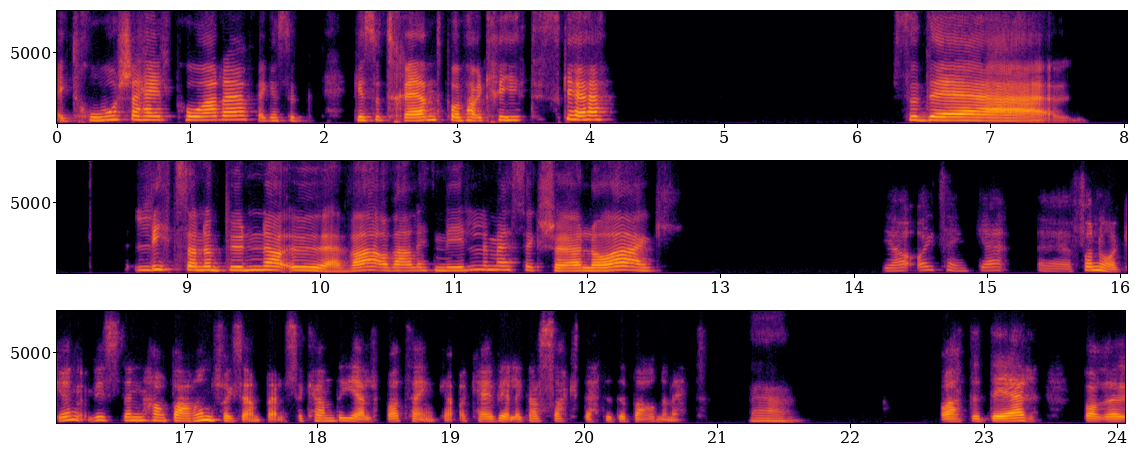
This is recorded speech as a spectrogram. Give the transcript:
Jeg tror ikke helt på det, for jeg er så, jeg er så trent på å være kritiske. Så det litt sånn å begynne å øve og være litt mild med seg sjøl òg. Ja, og jeg tenker eh, for noen, hvis en har barn f.eks., så kan det hjelpe å tenke OK, vil jeg ha sagt dette til barnet mitt? Ja. Og at det der bare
